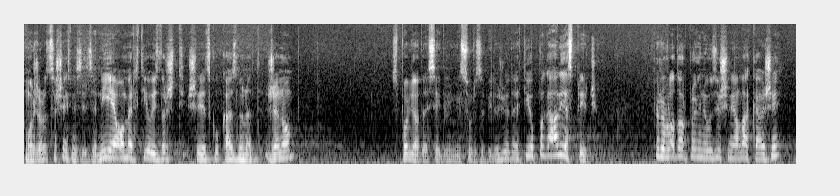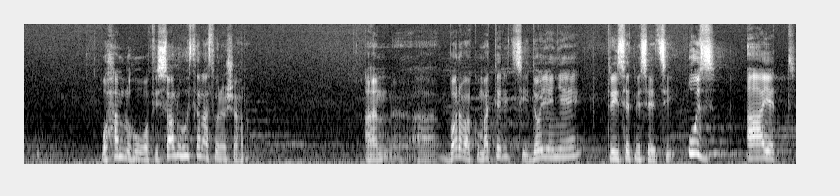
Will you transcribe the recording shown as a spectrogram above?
Može roditi sa šest mjeseci. Nije Omer htio izvršiti šerijetsku kaznu nad ženom, spominjao da je Sejid ibn Sur zabilježio da je tio, pa ga Alija spriječio. Kaže, vladar pravine uzvišenje, Allah kaže, u hamluhu u ofisaluhu thalatu na šahra. A, a boravak u materici i dojenje 30 mjeseci uz ajet,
